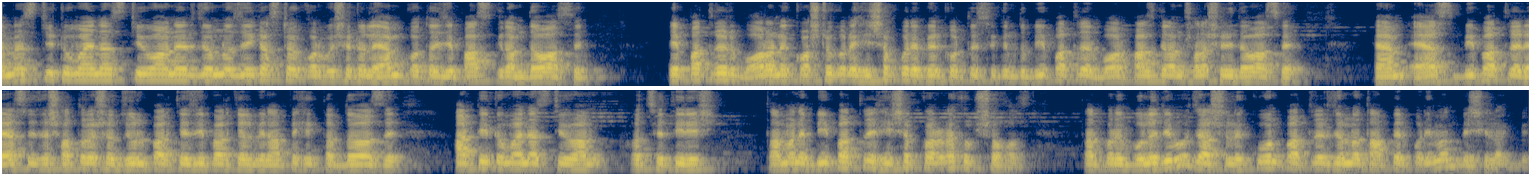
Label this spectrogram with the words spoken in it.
M S T two minus T ওয়ানের জন্য যে কাজটা করবে, সেটা হলো এম কত যে পাঁচ গ্রাম দেওয়া আছে। এ পাত্রের ভর অনেক কষ্ট করে হিসাব করে বের করতেছি, কিন্তু বি পাত্রের ভর পাঁচ গ্রাম সরাসরি দেওয়া আছে। এম এস বিপাত্রের এস এই সতেরোশো, joule per kg per kelvin. আপেক্ষিক তাপ দেওয়া আছে। আর T two minus T one হচ্ছে তিরিশ। তার মানে বিপাত্রের হিসাব করাটা খুব সহজ। তারপরে বলে দিব যে আসলে কোন পাত্রের জন্য তাপের পরিমাণ বেশি লাগবে।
